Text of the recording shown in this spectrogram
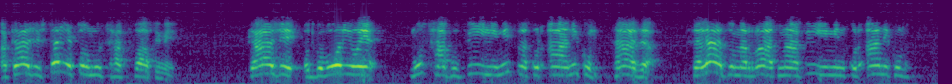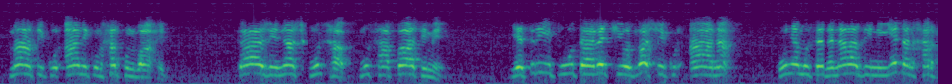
a kaže, šta je to mushaf Fatime? Kaže, odgovorio je, مصحف فيه مثل قرآنكم هذا ثلاث مرات ما فيه من قرآنكم ما في قرآنكم حرف واحد kaže naš mushaf mushaf Fatime je tri puta veći od vašeg Kur'ana u njemu se ne nalazi ni jedan harf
